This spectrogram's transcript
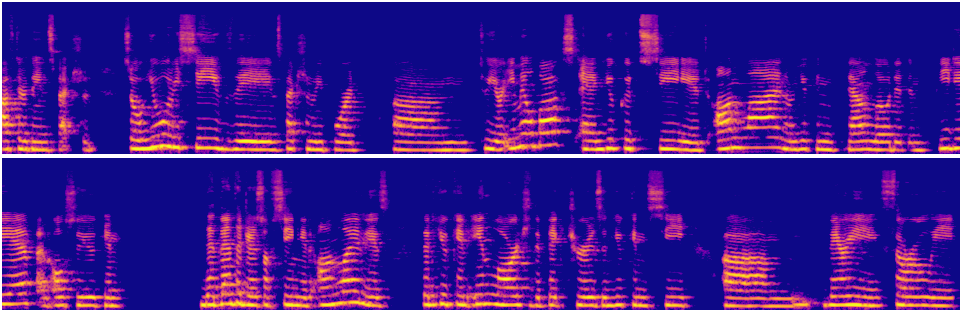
after the inspection. So you will receive the inspection report um, to your email box, and you could see it online, or you can download it in PDF. And also, you can. The advantages of seeing it online is that you can enlarge the pictures and you can see um, very thoroughly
